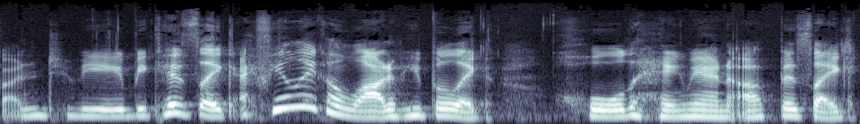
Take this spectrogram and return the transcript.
fun to me because, like, I feel like a lot of people like hold Hangman up as like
